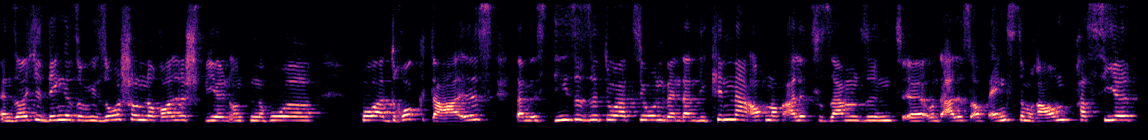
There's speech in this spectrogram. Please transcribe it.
Wenn solche Dinge sowieso schon eine Rolle spielen und eine hohe hoher Druck da ist, dann ist diese Situation, wenn dann die Kinder auch noch alle zusammen sind äh, und alles auf engstem Raum passiert,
